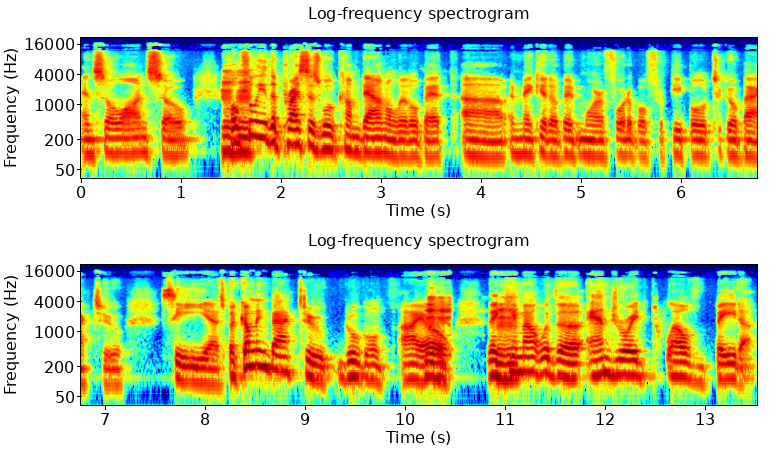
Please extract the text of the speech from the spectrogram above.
and so on. So mm-hmm. hopefully the prices will come down a little bit uh, and make it a bit more affordable for people to go back to CES. But coming back to Google I/O, mm-hmm. they mm-hmm. came out with the Android 12 beta,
